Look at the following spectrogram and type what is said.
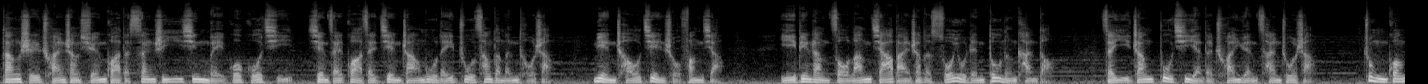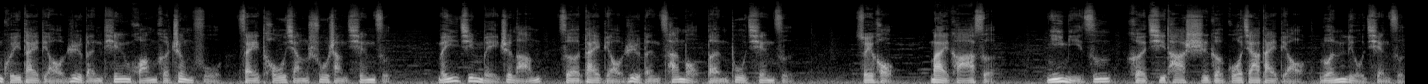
当时船上悬挂的三十一星美国国旗，现在挂在舰长穆雷驻仓的门头上，面朝舰首方向，以便让走廊甲板上的所有人都能看到。在一张不起眼的船员餐桌上，重光葵代表日本天皇和政府在投降书上签字。梅津美之郎则代表日本参谋本部签字，随后麦克阿瑟、尼米兹和其他十个国家代表轮流签字。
